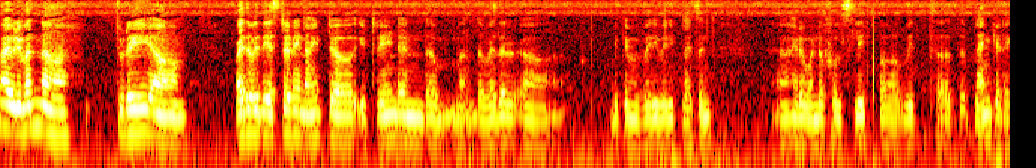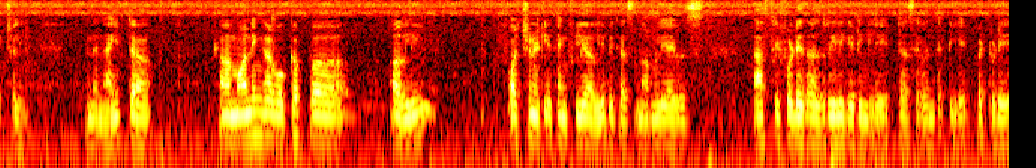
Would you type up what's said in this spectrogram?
Hi everyone. Uh, today, um, by the way, the yesterday night uh, it rained and the, the weather uh, became very very pleasant. I had a wonderful sleep uh, with uh, the blanket actually in the night. Uh, morning I woke up early. Fortunately, thankfully early because normally I was last three four days I was really getting late, uh, seven thirty eight. But today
